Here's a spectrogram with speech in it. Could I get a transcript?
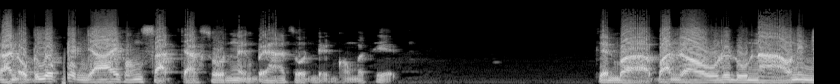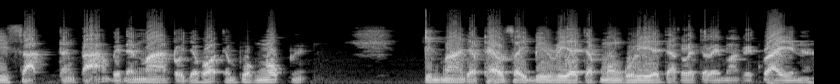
การอพยพเคลื่อนย้ายของสัตว์จากโซนหนึ่งไปหาโซนหนึ่งของประเทศเช่นว่าบ้านเราฤดูหนาวนี่มีสัตว์ต่าง ๆ เป็นนันมากโดยเฉพาะจำพวกนกเนี่ยกินมาจากแถวไซบีเรียจากมองโกเลียจากอะไรอะไรมาไกลๆนะ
